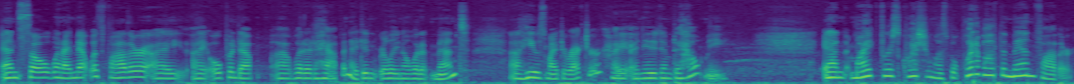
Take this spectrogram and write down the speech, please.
And so when I met with Father, I, I opened up uh, what had happened. I didn't really know what it meant. Uh, he was my director. I, I needed him to help me. And my first question was, "But what about the men, Father?"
